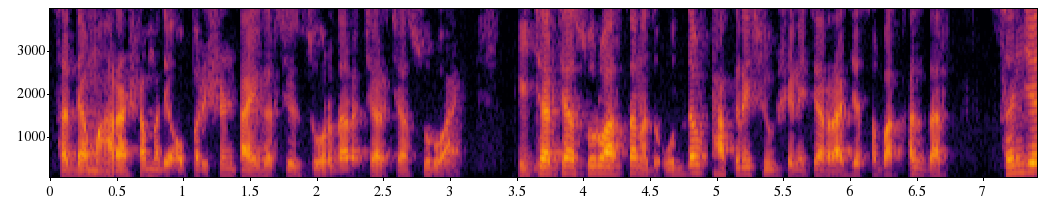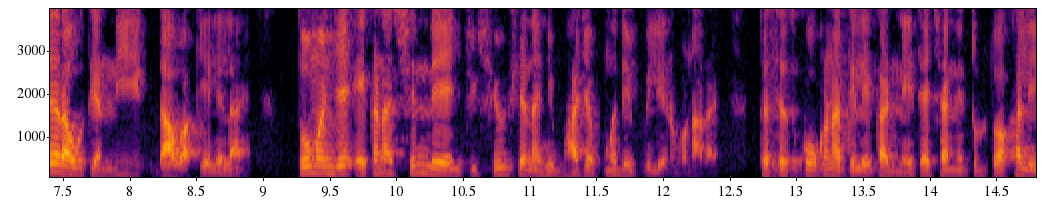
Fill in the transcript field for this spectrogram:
सध्या महाराष्ट्रामध्ये ऑपरेशन टायगरची जोरदार चर्चा सुरू आहे. ही चर्चा सुरू असतानाच उद्धव ठाकरे शिवसेनेच्या राज्यसभा खासदार संजय राऊत यांनी एक दावा केलेला आहे. तो म्हणजे एकनाथ शिंदे यांची शिवसेना ही भाजपमध्ये विलीन होणार आहे. तसेच कोकणातील एका नेत्याच्या नेतृत्वाखाली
